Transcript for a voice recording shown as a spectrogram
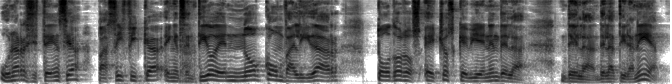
una resistencia pacífica en el sentido de no convalidar todos los hechos que vienen de la, de la, de la tiranía.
